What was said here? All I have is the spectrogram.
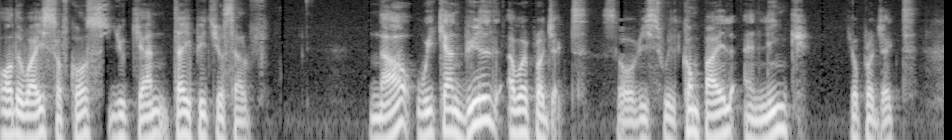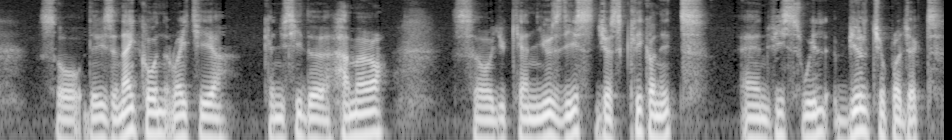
Otherwise, of course, you can type it yourself. Now we can build our project. So this will compile and link your project. So there is an icon right here. Can you see the hammer? So you can use this, just click on it, and this will build your project.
